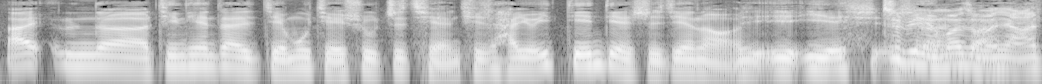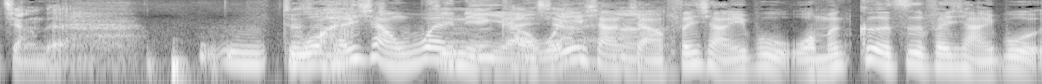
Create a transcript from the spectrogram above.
哎，那今天在节目结束之前，其实还有一点点时间哦，也也这边有没有什么想要讲的？我很想问你啊，我也想讲分享一部，我们各自分享一部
